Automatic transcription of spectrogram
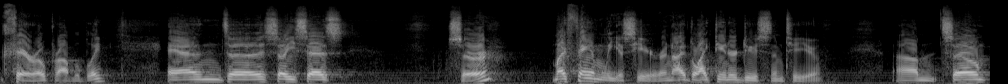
Pharaoh, probably. And uh, so he says, Sir, my family is here, and I'd like to introduce them to you. Um, so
